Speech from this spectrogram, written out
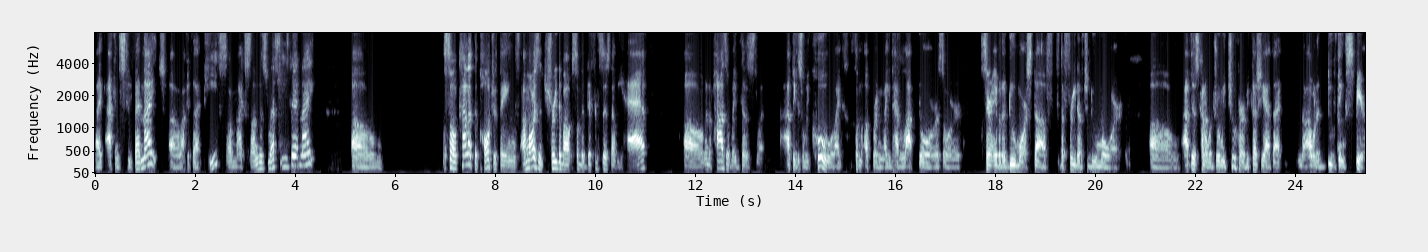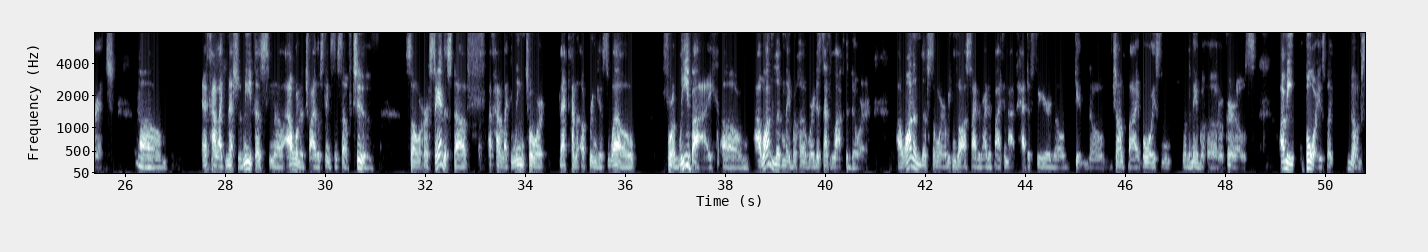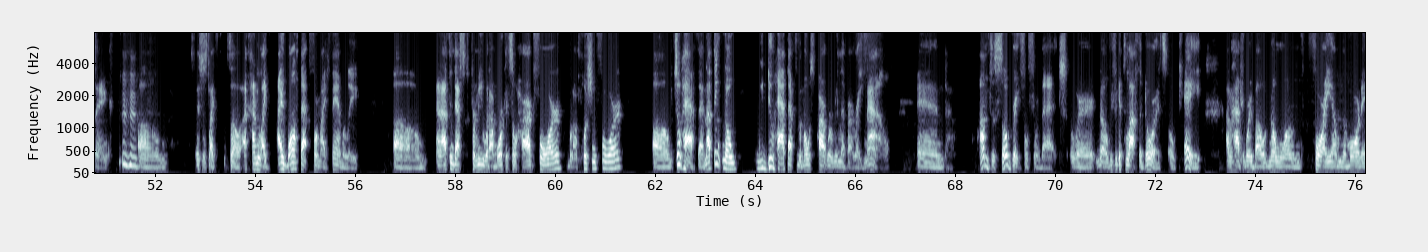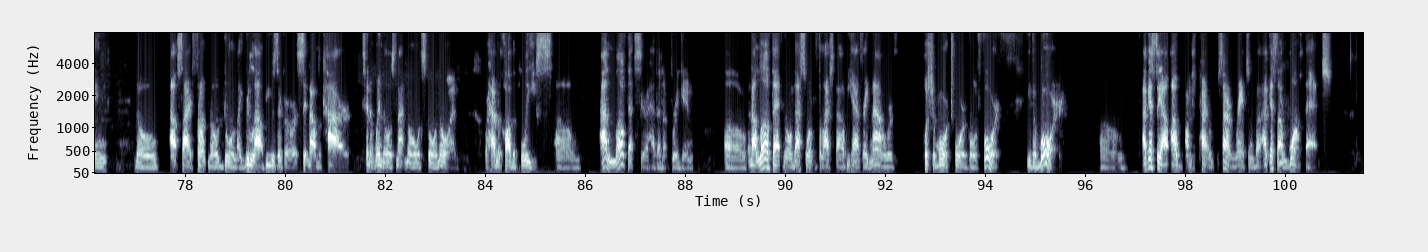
Like I can sleep at night. Um, I can feel at peace. Um, my son can rest easily at night. Um, so kind of like the culture things. I'm always intrigued about some of the differences that we have. Um, in a positive way because like, I think it's really cool. Like some upbringing, like you have locked doors or Sarah able to do more stuff, the freedom to do more. Um, I think it's kind of what drew me to her because she had that, you know, I want to do things spirit. Mm-hmm. Um, and kind of like mesh with me because, you know, I want to try those things myself too. So her saying this stuff, I kind of like lean toward that kind of upbringing as well. For Levi, um, I want to live in a neighborhood where it doesn't have to lock the door. I want to live somewhere we can go outside and ride a bike and not have to fear, you know, getting you know, jumped by boys in the neighborhood or girls. I mean, boys, but you know what I'm saying. Mm-hmm. Um, it's just like so. I kind of like I want that for my family, um, and I think that's for me what I'm working so hard for, what I'm pushing for, um, to have that. And I think no, we do have that for the most part where we live at right now, and I'm just so grateful for that. Where you no, know, we forget to lock the door. It's okay. I don't have to worry about no one 4 a.m. in the morning, you know, outside front, you know, doing like really loud music or sitting out in the car, tenant windows, not knowing what's going on, or having to call the police. Um, I love that Sarah had that upbringing. Uh, and I love that, you know, that's what the lifestyle we have right now. We're pushing more toward going forward even more. Um, I guess say I, am of sorry I'm ranting, but I guess I want that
